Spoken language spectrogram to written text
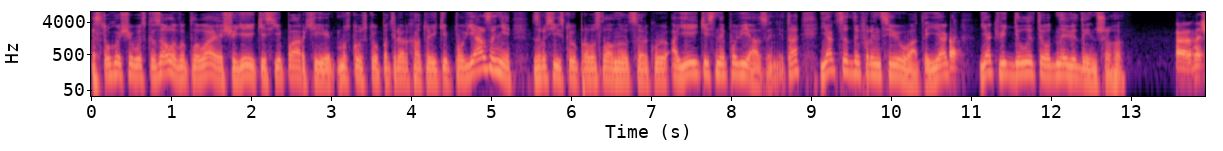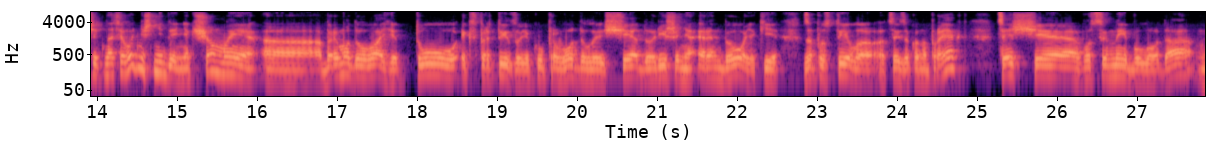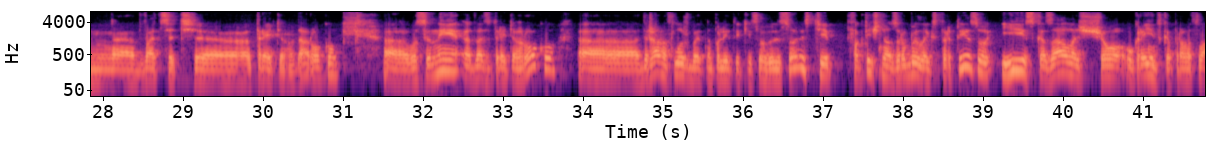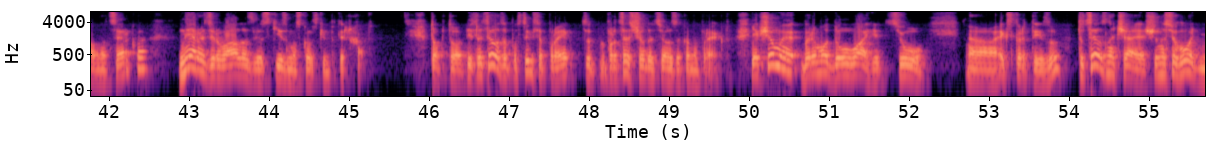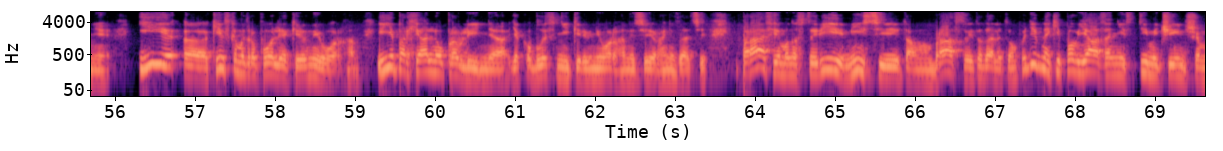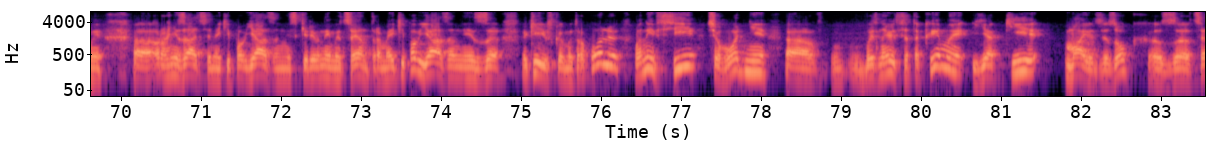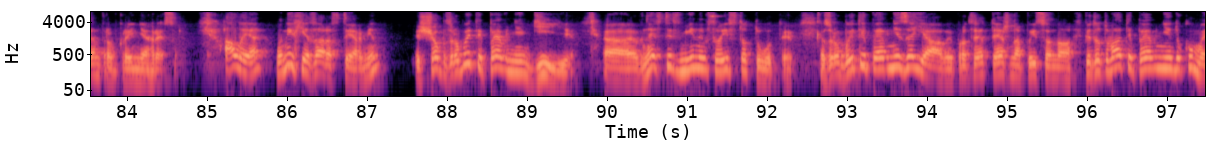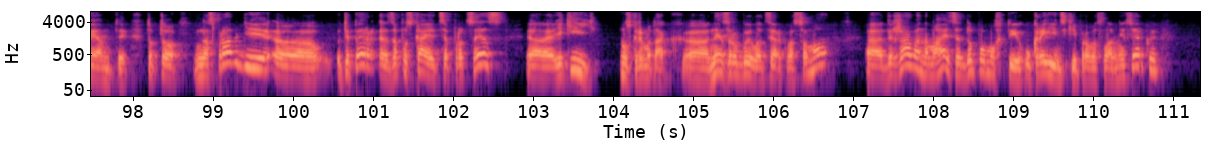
З того, що ви сказали, випливає, що є якісь єпархії московського патріархату, які пов'язані з російською православною церквою, а є якісь не пов'язані. Та як це диференціювати? Як, як відділити одне від іншого? Значить, на сьогоднішній день, якщо ми беремо до уваги ту експертизу, яку проводили ще до рішення РНБО, які запустило цей законопроект, це ще восени було да 23-го да, року. Восени 23-го року Державна служба етнополітики і свободи совісті фактично зробила експертизу і сказала, що Українська православна церква не розірвала зв'язки з московським патріархатом. Тобто, після цього запустився проект процес щодо цього законопроекту. Якщо ми беремо до уваги цю е, експертизу, то це означає, що на сьогодні і е, Київська митрополія керівний орган, і єпархіальне управління як обласні керівні органи цієї організації, парафії, монастирі, місії, там братства і так далі, тому подібне, які пов'язані з тими чи іншими е, організаціями, які пов'язані з керівними центрами, які пов'язані з Київською митрополією, вони всі сьогодні е, визнаються такими, які мають зв'язок з центром в країні агресора. Але у них є зараз термін. Щоб зробити певні дії, е, внести зміни в свої статути, зробити певні заяви, про це теж написано, підготувати певні документи. Тобто, насправді е, тепер запускається процес, е, який, ну скажімо так, не зробила церква сама. Держава намагається допомогти українській православній церкві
